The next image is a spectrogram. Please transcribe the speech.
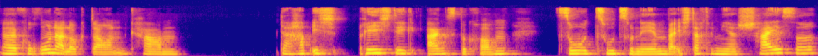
äh, Corona-Lockdown kam, da habe ich richtig Angst bekommen, so zuzunehmen, weil ich dachte mir, scheiße,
